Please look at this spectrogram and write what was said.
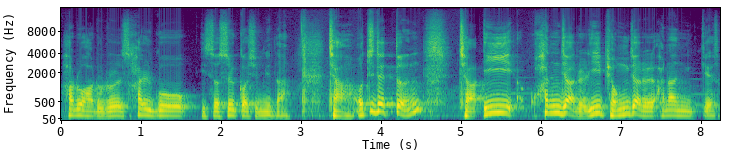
하루하루를 살고 있었을 것입니다. 자, 어찌됐든, 자, 이 환자를, 이 병자를 하나님께서,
